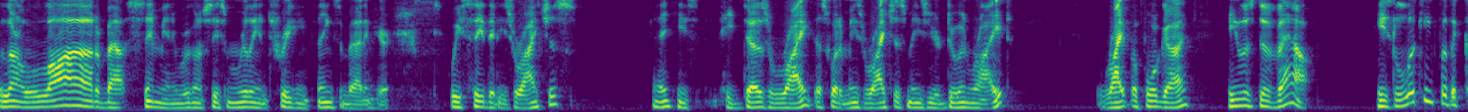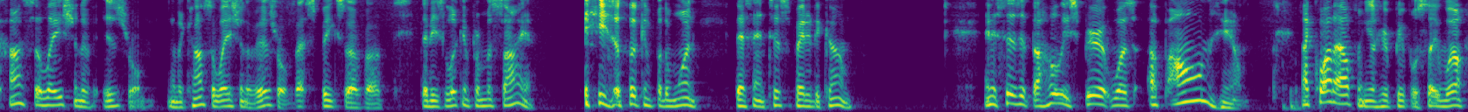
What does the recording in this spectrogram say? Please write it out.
We learn a lot about Simeon, and we're going to see some really intriguing things about him here. We see that he's righteous. Okay, he's he does right. That's what it means. Righteous means you're doing right, right before God. He was devout. He's looking for the consolation of Israel, and the consolation of Israel that speaks of uh, that he's looking for Messiah. He's looking for the one that's anticipated to come. And it says that the Holy Spirit was upon him. Now, quite often you'll hear people say, well,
